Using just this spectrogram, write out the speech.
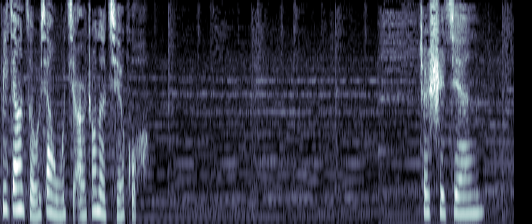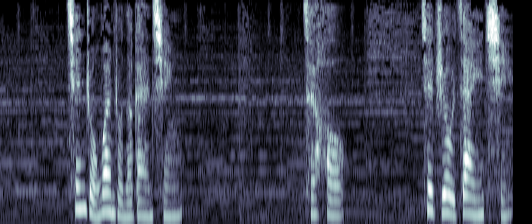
必将走向无疾而终的结果。这世间千种万种的感情，最后却只有在一起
